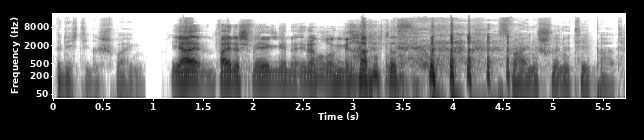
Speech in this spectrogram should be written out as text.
Bedächtiges Schweigen. Ja, beide schwelgen in Erinnerung gerade. Das, das war eine schöne Teeparty.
